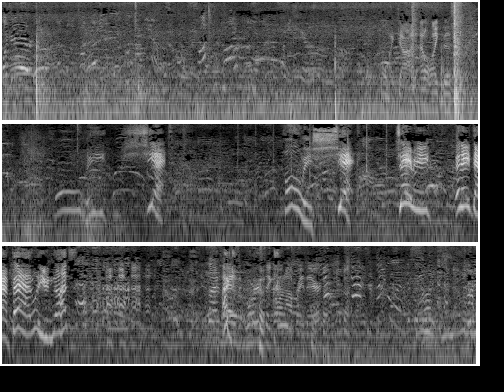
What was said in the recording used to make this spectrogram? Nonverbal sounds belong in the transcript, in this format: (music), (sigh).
Oh my god, I don't like this. Holy shit! Holy shit! Jamie! It ain't that bad! What are you nuts? There's a quarter stick on off right there. (laughs)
